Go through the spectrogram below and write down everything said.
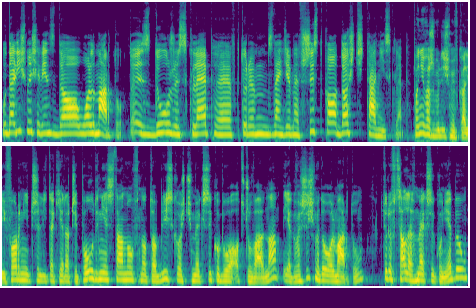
Udaliśmy się więc do Walmartu. To jest duży sklep, e, w którym znajdziemy wszystko, dość tani sklep. Ponieważ byliśmy w Kalifornii, czyli takie raczej południe Stanów, no to bliskość Meksyku była odczuwalna. Jak weszliśmy do Walmartu, który wcale w Meksyku nie był,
